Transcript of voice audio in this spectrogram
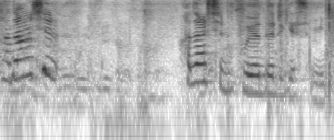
화장실 화장실 보여드리겠습니다.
